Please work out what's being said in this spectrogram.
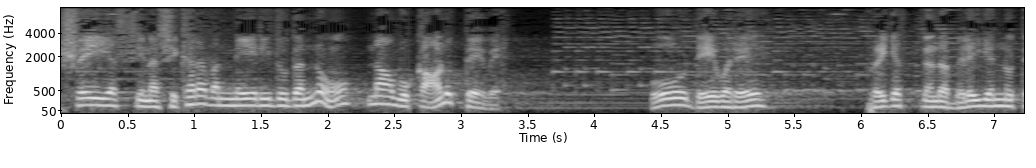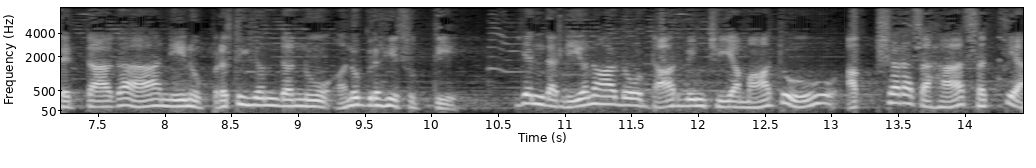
ಶ್ರೇಯಸ್ಸಿನ ಶಿಖರವನ್ನೇರಿದುದನ್ನು ನಾವು ಕಾಣುತ್ತೇವೆ. ಓ ದೇವರೇ ಪ್ರಯತ್ನದ ಬೆಲೆಯನ್ನು ತೆತ್ತಾಗ ನೀನು ಪ್ರತಿಯೊಂದನ್ನು ಅನುಗ್ರಹಿಸುತ್ತಿ ಎಂದ ಲಿಯೊನಾರ್ಡೋ ಡಾರ್ವಿಂಚಿಯ ಮಾತು ಅಕ್ಷರಶಃ ಸತ್ಯ.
